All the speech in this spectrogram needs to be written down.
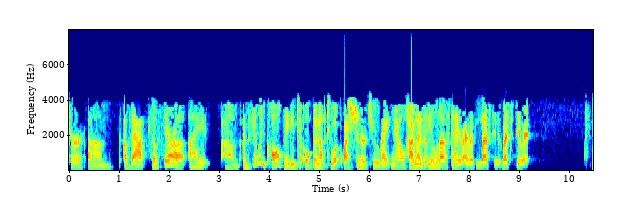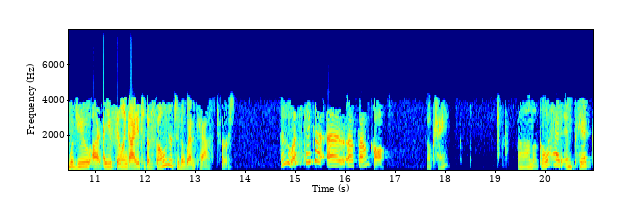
sure, um, of that. So Sarah, I, um, I'm feeling called maybe to open up to a question or two right now. How oh, do you feel about that? I would love to. I would love to. Let's do it. Would you, uh, are you feeling guided to the phone or to the webcast first? Oh, let's take a, a, a phone call. Okay. Um, go ahead and pick,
